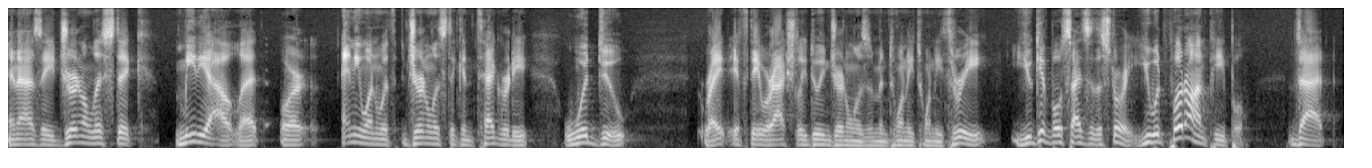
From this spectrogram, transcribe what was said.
and as a journalistic media outlet or anyone with journalistic integrity would do, right? If they were actually doing journalism in 2023, you give both sides of the story. You would put on people that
